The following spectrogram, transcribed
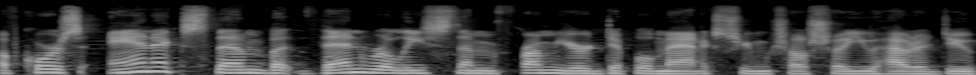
of course, annex them, but then release them from your diplomatic stream, which I'll show you how to do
